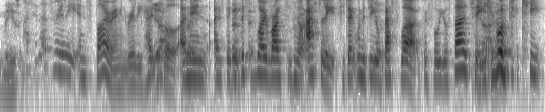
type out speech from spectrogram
amazing. I think that's really inspiring and really hopeful. I right. mean, I figure this is why writers are not athletes. You don't want to do your best work before you're 30. You want to keep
